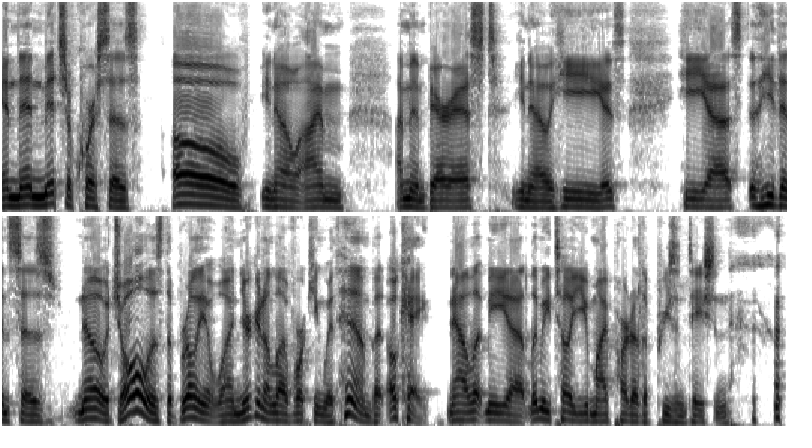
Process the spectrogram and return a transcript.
And then Mitch, of course, says, Oh, you know, I'm, I'm embarrassed. You know, he is, he, uh, he then says, no, Joel is the brilliant one. You're going to love working with him. But okay, now let me, uh, let me tell you my part of the presentation.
